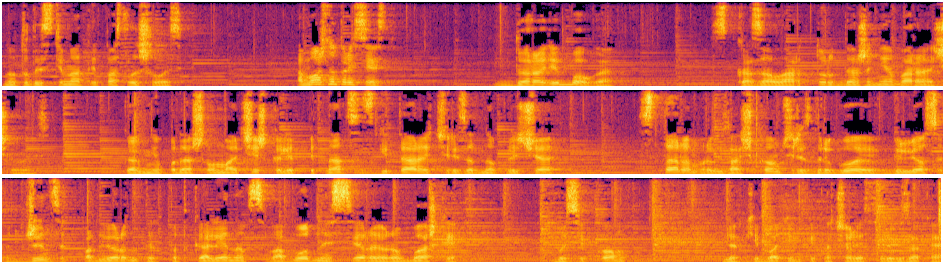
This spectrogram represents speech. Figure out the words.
но тут из темноты послышалось. «А можно присесть?» «Да ради бога», – сказал Артур, даже не оборачиваясь. К огню подошел мальчишка лет 15 с гитарой через одно плечо, старым рюкзачком через другое, в белесых джинсах, подвернутых под колено в свободной серой рубашке, босиком. Легкие ботинки качались в рюкзака.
